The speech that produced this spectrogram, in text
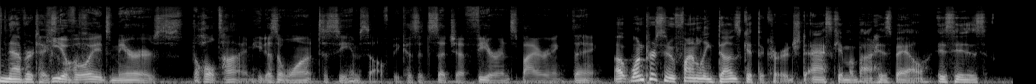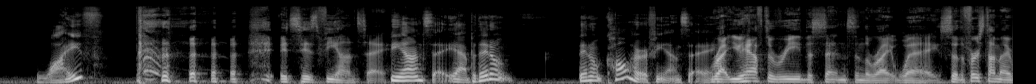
never takes. He it off. avoids mirrors the whole time. He doesn't want to see himself because it's such a fear inspiring thing. Uh, one person who finally does get the courage to ask him about his bail is his wife, it's his fiance. fiance. Yeah, but they don't they don't call her a fiance. Right, you have to read the sentence in the right way. So the first time I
